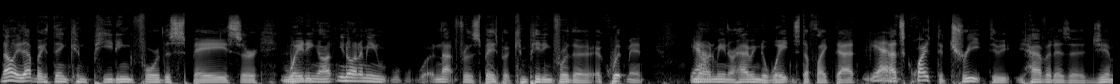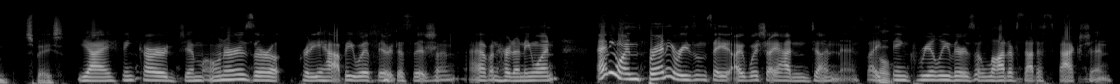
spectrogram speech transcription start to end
not only that, but then competing for the space or Mm-hmm. waiting on, you know what I mean, not for the space, but competing for the equipment. You know what I mean, or having to wait and stuff like that. Yeah. That's quite the treat to have it as a gym space. Yeah, I think our gym owners are pretty happy with their decision. I haven't heard anyone anyone for any reason say I wish I hadn't done this. I Oh. think really there's a lot of satisfaction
